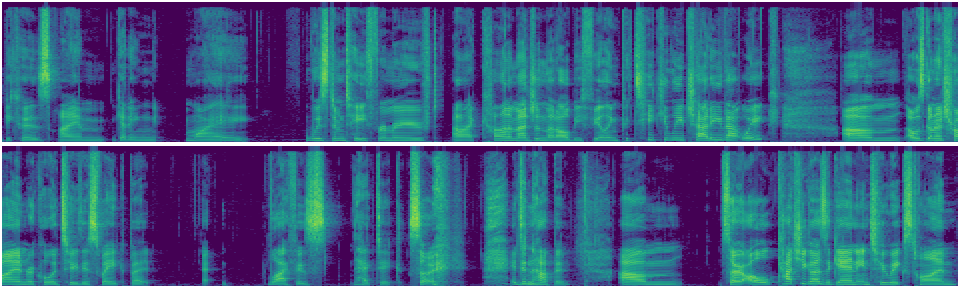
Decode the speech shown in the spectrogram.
because I am getting my wisdom teeth removed, and I can't imagine that I'll be feeling particularly chatty that week. Um, I was going to try and record two this week, but eh, life is hectic, so it didn't happen. Um, so I'll catch you guys again in two weeks' time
